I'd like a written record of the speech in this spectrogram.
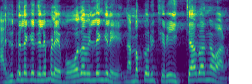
ആശുപത്രിയിലൊക്കെ ചെല്ലുമ്പോഴേ ബോധമില്ലെങ്കിലേ നമുക്കൊരു ചെറിയ ഇച്ഛാഭംഗമാണ്.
